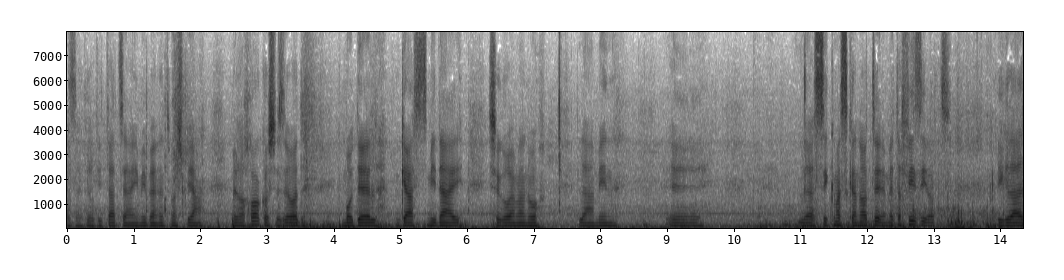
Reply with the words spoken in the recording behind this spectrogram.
אז הגרביטציה, האם היא באמת משפיעה מרחוק, או שזה עוד מודל גס מדי שגורם לנו להאמין, אה, להסיק מסקנות אה, מטאפיזיות, בגלל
